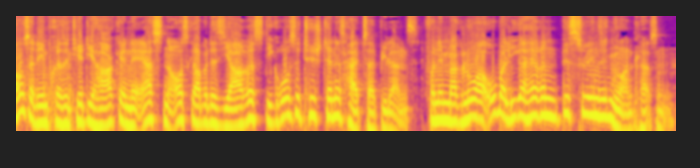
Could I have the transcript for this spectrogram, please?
Außerdem präsentiert die Hake in der ersten Ausgabe des Jahres die große Tischtennis-Halbzeitbilanz, von den Magloa Oberligaherren bis zu den Seniorenklassen.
